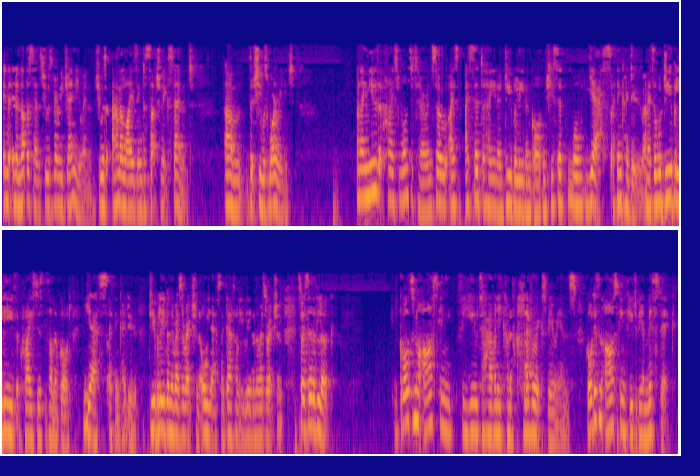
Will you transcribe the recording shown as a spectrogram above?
in, in another sense, she was very genuine. She was analyzing to such an extent um, that she was worried and I knew that Christ wanted her. And so I, I said to her, you know, do you believe in God? And she said, well, yes, I think I do. And I said, well, do you believe that Christ is the Son of God? Yes, I think I do. Do you believe in the resurrection? Oh, yes, I definitely believe in the resurrection. So I said, look, God's not asking for you to have any kind of clever experience. God isn't asking for you to be a mystic.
